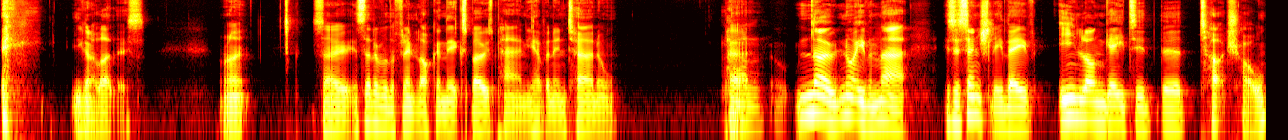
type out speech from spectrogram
you're gonna like this, right? So instead of the flintlock and the exposed pan, you have an internal. Pan. No, not even that. It's essentially they've elongated the touch hole,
